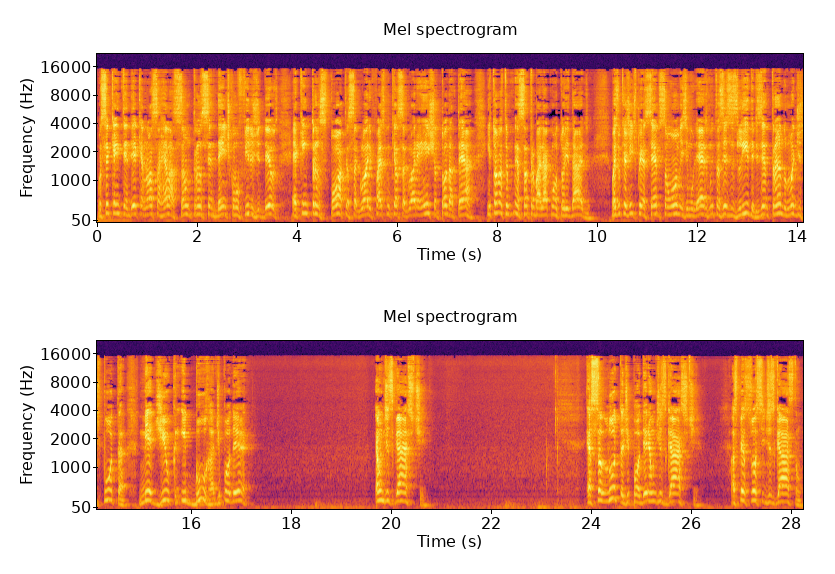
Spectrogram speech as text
Você quer entender que a nossa relação transcendente como filhos de Deus é quem transporta essa glória e faz com que essa glória encha toda a terra. Então nós temos que começar a trabalhar com autoridade. Mas o que a gente percebe são homens e mulheres, muitas vezes líderes, entrando numa disputa medíocre e burra de poder. É um desgaste. Essa luta de poder é um desgaste. As pessoas se desgastam,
